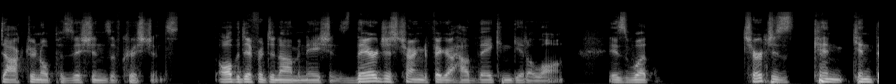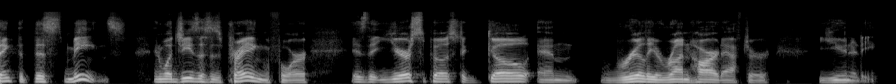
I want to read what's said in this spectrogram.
doctrinal positions of Christians all the different denominations they're just trying to figure out how they can get along is what churches can can think that this means. And what Jesus is praying for is that you're supposed to go and really run hard after unity.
